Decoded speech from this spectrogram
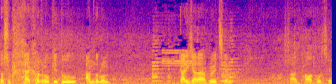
দর্শক এখনও কিন্তু আন্দোলনকারী যারা রয়েছেন ধাওয়া করছেন।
